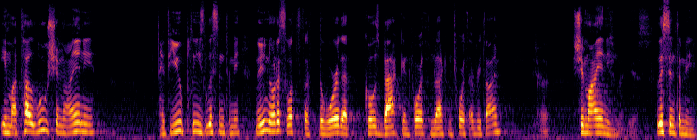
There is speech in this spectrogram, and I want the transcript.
imatalu shemaeni." If you please listen to me. Do you notice what's the, the word that goes back and forth and back and forth every time? Shema'ani. yes. Listen to me.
